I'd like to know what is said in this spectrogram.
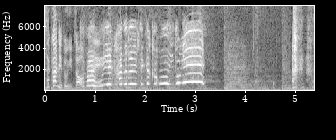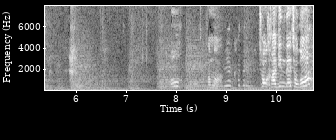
색깔 이동이죠? 제발 네. 우리의 카드를 생각하고 이동해! 어 잠깐만. 저 각인데 저거?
